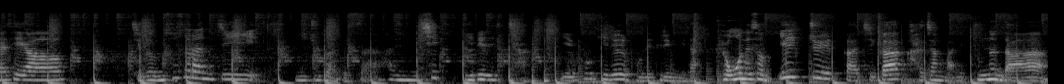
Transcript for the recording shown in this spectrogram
안녕하세요. 지금 수술한 지 2주도 안 됐어요. 한 11일 차의 후기를 보내드립니다. 병원에서 일주일까지가 가장 많이 붓는다.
